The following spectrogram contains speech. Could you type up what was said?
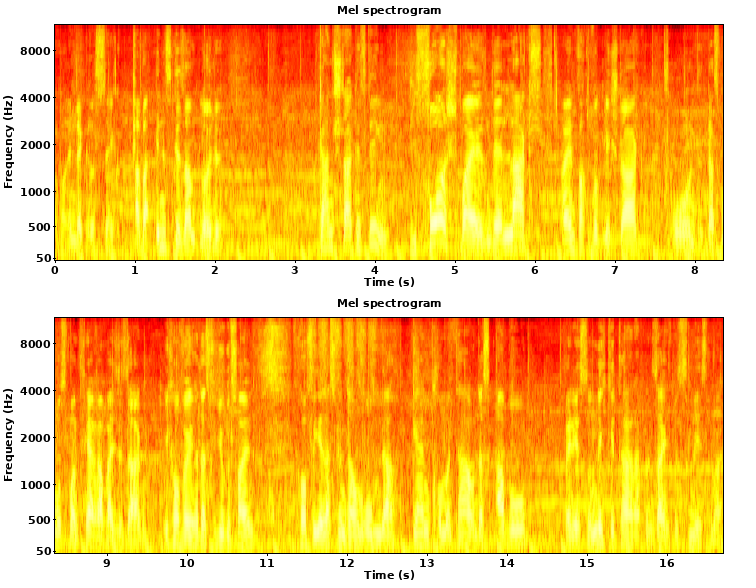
aber ein leckeres Steak. Aber insgesamt, Leute, ganz starkes Ding. Die Vorspeisen, der Lachs, einfach wirklich stark. Und das muss man fairerweise sagen. Ich hoffe, euch hat das Video gefallen. Ich hoffe, ihr lasst mir einen Daumen oben da, gerne einen Kommentar und das Abo. Wenn ihr es noch nicht getan habt, dann sage ich bis zum nächsten Mal.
